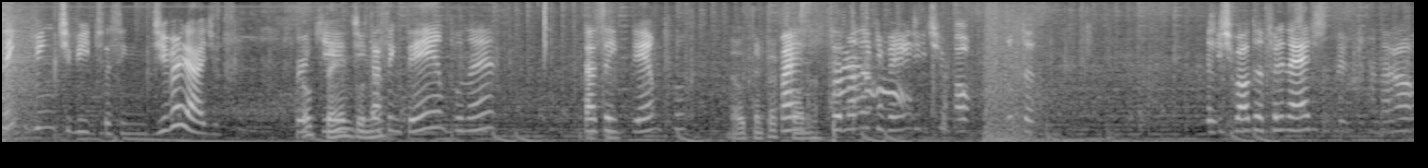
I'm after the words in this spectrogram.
Tem 20 vídeos, assim, de verdade. É Porque tempo, de- né? tá sem tempo, né? Tá sem tempo. É, o tempo é Mas foda. semana que vem a gente volta. A gente volta frenético no canal.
